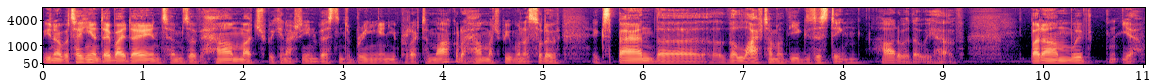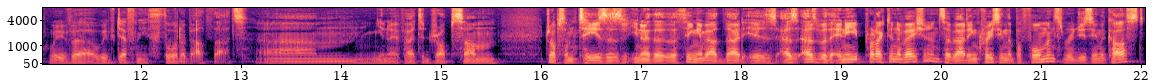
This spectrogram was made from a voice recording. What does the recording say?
you know, we're taking it day by day in terms of how much we can actually invest into bringing a new product to market, or how much we want to sort of expand the the lifetime of the existing hardware that we have. but um, we've yeah we've uh, we've definitely thought about that. Um, you know, if I had to drop some drop some teasers, you know, the, the thing about that is as as with any product innovation, it's about increasing the performance and reducing the cost.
